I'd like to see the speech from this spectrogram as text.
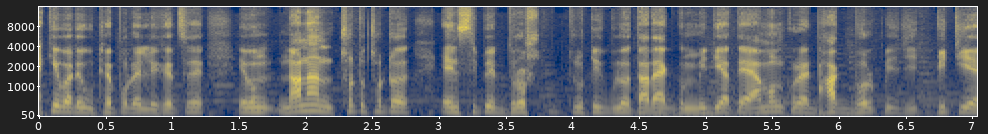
একেবারে উঠে পড়ে লিখেছে এবং নানান ছোট ছোট এনসিপির দোষ ত্রুটিগুলো তারা একদম মিডিয়াতে এমন করে ঢাক ঢোল পিটিয়ে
